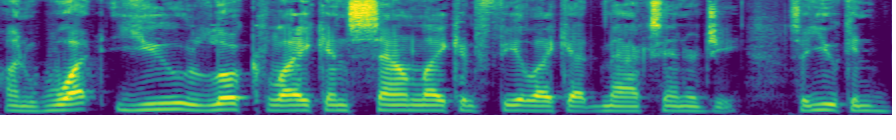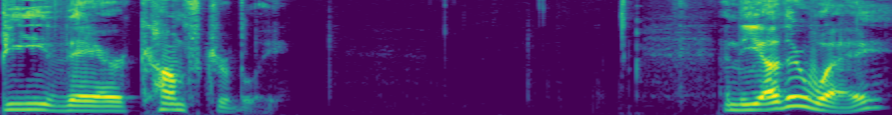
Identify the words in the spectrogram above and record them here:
on what you look like and sound like and feel like at max energy so you can be there comfortably. And the other way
